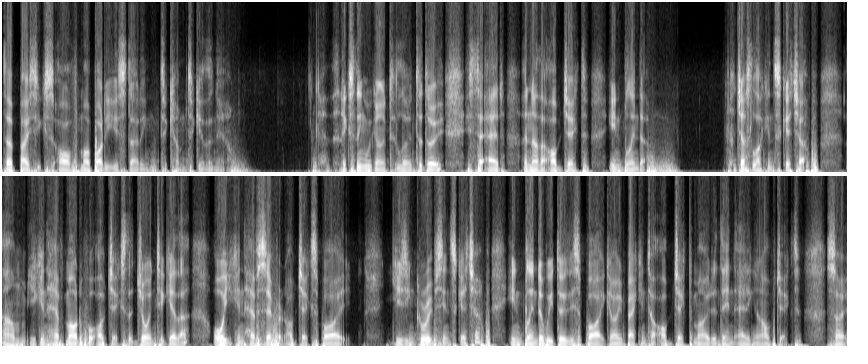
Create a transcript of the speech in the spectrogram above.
the basics of my body is starting to come together now. Okay, the next thing we're going to learn to do is to add another object in Blender just like in SketchUp, um, you can have multiple objects that join together, or you can have separate objects by using groups in SketchUp. In Blender we do this by going back into object mode and then adding an object. So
